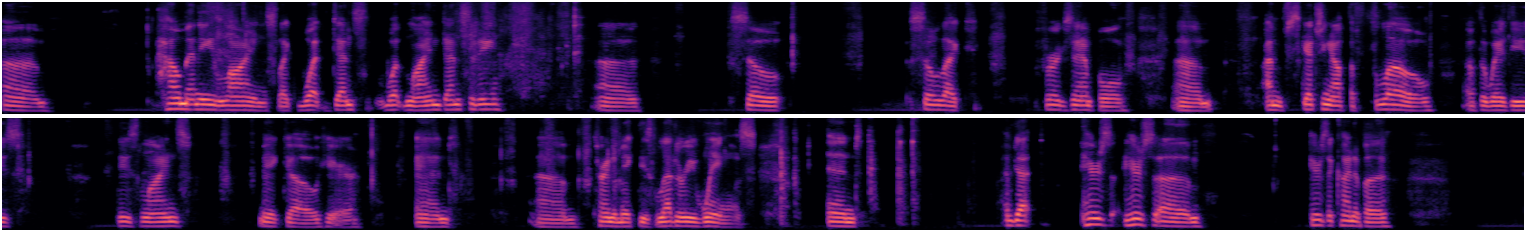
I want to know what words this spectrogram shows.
um, how many lines like what dense what line density uh, so so like for example um, i'm sketching out the flow of the way these these lines may go here and um, trying to make these leathery wings. And i've got here's here's um here's a kind of a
